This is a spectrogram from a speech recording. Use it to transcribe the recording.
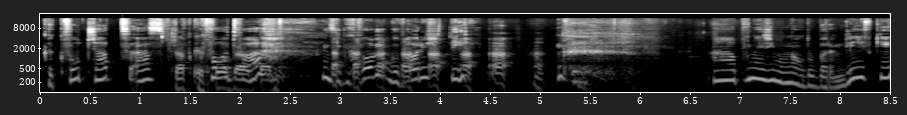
Какво чат? Аз... Чат какво, е да, това? За какво ми говориш ти? А, понеже има много добър английски,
